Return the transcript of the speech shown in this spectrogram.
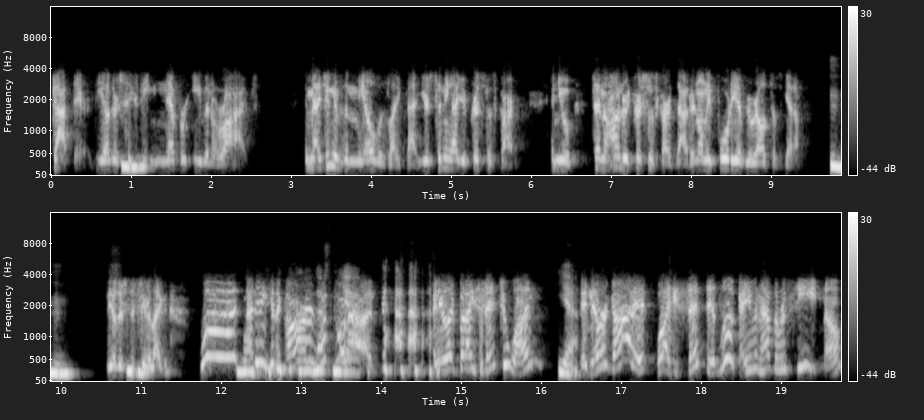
got there. The other 60 never even arrived. Imagine if the mail was like that. You're sending out your Christmas card and you send 100 Christmas cards out and only 40 of your relatives get them. hmm The other sister, you're like, what? I didn't get a card. What's going on? And you're like, but I sent you one. Yeah. I never got it. Well, I sent it. Look, I even have the receipt. No.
